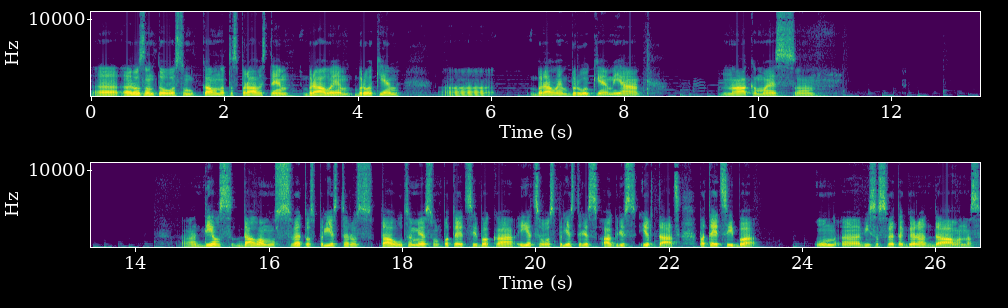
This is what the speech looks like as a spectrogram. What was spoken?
Rozontovas un Kaunatas prāvestiem brāvajiem brokiem, brāvajiem brokiem, jā. Nākamais. Dievs dāvā mums svētos priesterus, tā lūdzamies un pateicība, ka iecavos priesteris agris ir tāds. Pateicība un uh, visa svēta gara dāvanas.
